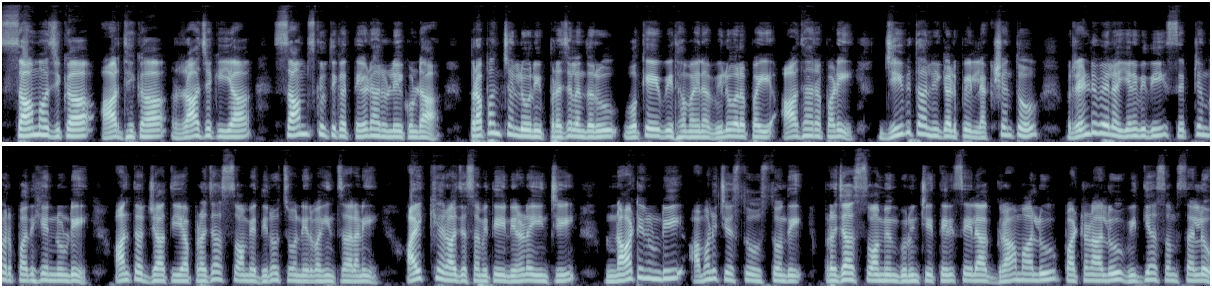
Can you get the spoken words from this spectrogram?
సామాజిక ఆర్థిక రాజకీయ సాంస్కృతిక తేడాలు లేకుండా ప్రపంచంలోని ప్రజలందరూ ఒకే విధమైన విలువలపై ఆధారపడి జీవితాల్ని గడిపే లక్ష్యంతో రెండు వేల ఎనిమిది సెప్టెంబర్ పదిహేను నుండి అంతర్జాతీయ ప్రజాస్వామ్య దినోత్సవం నిర్వహించాలని ఐక్యరాజ్యసమితి నిర్ణయించి నాటి నుండి అమలు చేస్తూ వస్తోంది. ప్రజాస్వామ్యం గురించి తెలిసేలా గ్రామాలు పట్టణాలు విద్యా సంస్థల్లో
